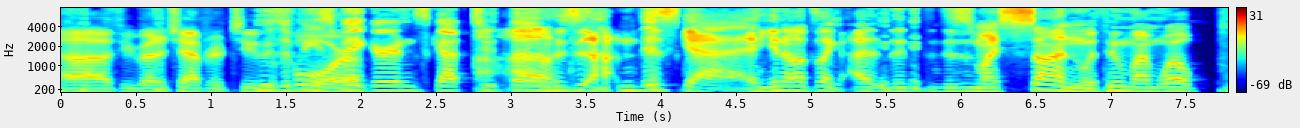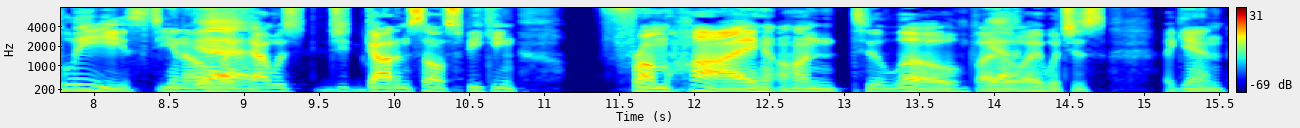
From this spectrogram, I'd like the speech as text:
Uh, if you read a chapter or two Who's before, a peacemaker and's got two uh, thumbs? I'm this This guy. guy. You know, it's like I, th- this is my son with whom I'm well pleased. You know, Yeah. like that was God Himself speaking from high on to low. By Yeah. the way, which is again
